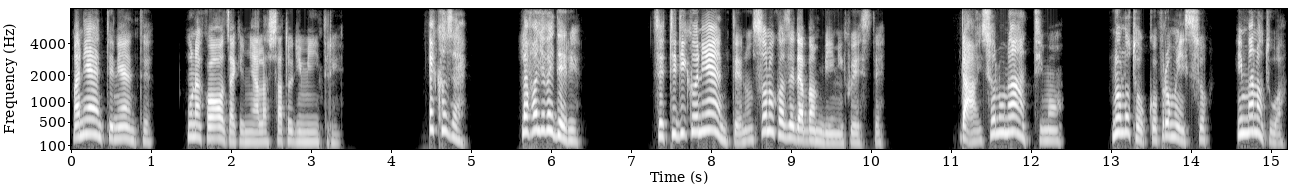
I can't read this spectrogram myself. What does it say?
Ma niente, niente. Una cosa che mi ha lasciato Dimitri. E cos'è? La voglio vedere. Se ti dico niente, non sono cose da bambini queste. Dai, solo un attimo. Non lo tocco, promesso. In mano tua.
